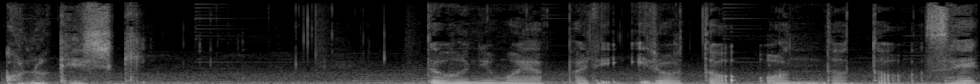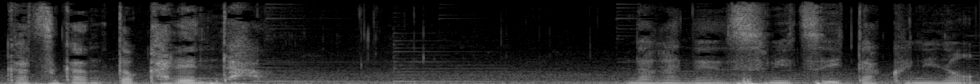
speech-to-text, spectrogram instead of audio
この景色どうにもやっぱり色と温度と生活感とカレンダー。長年住み着いた国の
